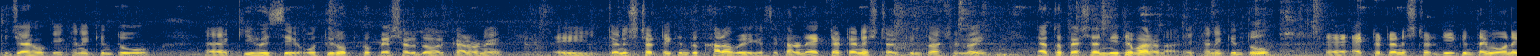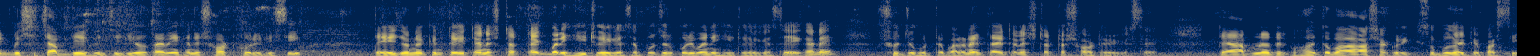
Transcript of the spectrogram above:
তো যাই হোক, এখানে কিন্তু কি হয়েছে? অতিরিক্ত প্রেশার দেওয়ার কারণে এই টেনেস্টারটা কিন্তু খারাপ হয়ে গেছে। কারণ একটা টেনেস্টার কিন্তু আসলে এত প্রেশার নিতে পারে না। এখানে কিন্তু একটা টেনেস্টার দিয়ে কিন্তু আমি অনেক বেশি চাপ দিয়ে ফেলছি। যেহেতু আমি এখানে শর্ট করে দিছি। তো এই জন্য কিন্তু এই টেনেস্টারটা একবারে হিট হয়ে গেছে, প্রচুর পরিমাণে হিট হয়ে গেছে, এখানে সহ্য করতে পারে নাই, তাই টেনেস্টারটা শর্ট হয়ে গেছে। তাই আপনাদেরকে হয়তো বা আশা করি কিছু বোঝাইতে পারছি।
